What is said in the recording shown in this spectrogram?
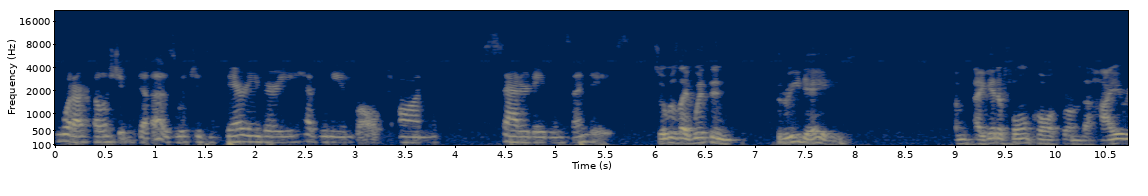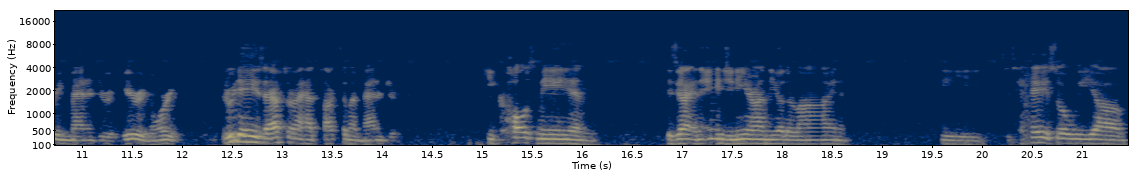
what our fellowship does, which is very very heavily involved on Saturdays and Sundays. So it was like within three days I get a phone call from the hiring manager here in Oregon. Three days after I had talked to my manager, he calls me and he's got an engineer on the other line, and he says, "Hey, so we um,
